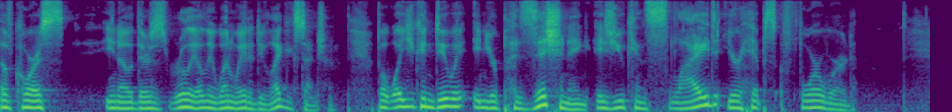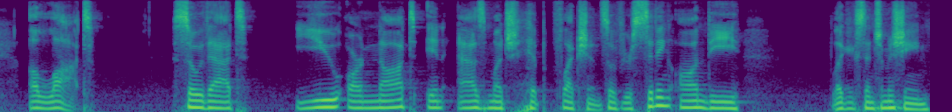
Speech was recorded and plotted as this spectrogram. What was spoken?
of course, you know, there's really only one way to do leg extension. But what you can do in your positioning is you can slide your hips forward a lot so that you are not in as much hip flexion. So if you're sitting on the leg extension machine,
